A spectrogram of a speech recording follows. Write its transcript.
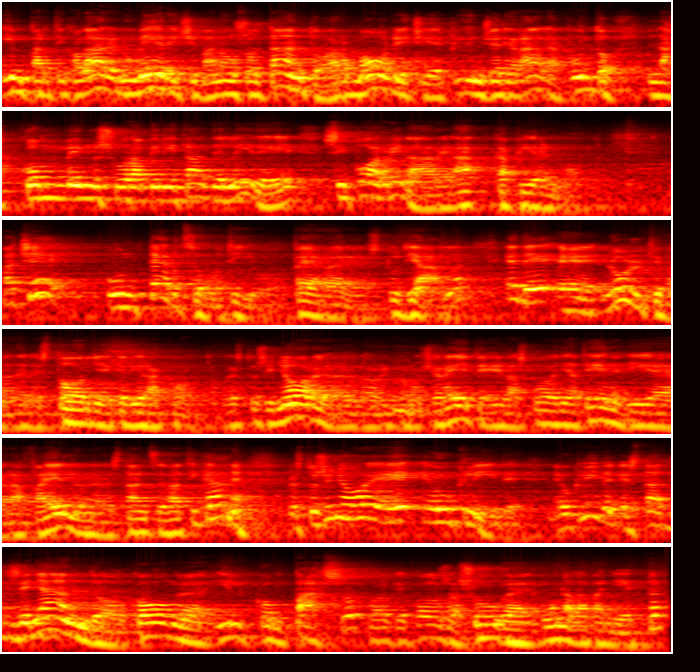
in particolare numerici, ma non soltanto, armonici e più in generale appunto la commensurabilità delle idee, si può arrivare a capire il mondo. Ma c'è un terzo motivo per studiarla ed è eh, l'ultima delle storie che vi racconto. Questo signore, eh, lo riconoscerete, è la scuola di Atene di eh, Raffaello nelle stanze vaticane, questo signore è Euclide, Euclide che sta disegnando con il compasso qualche cosa su una lavagnetta,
